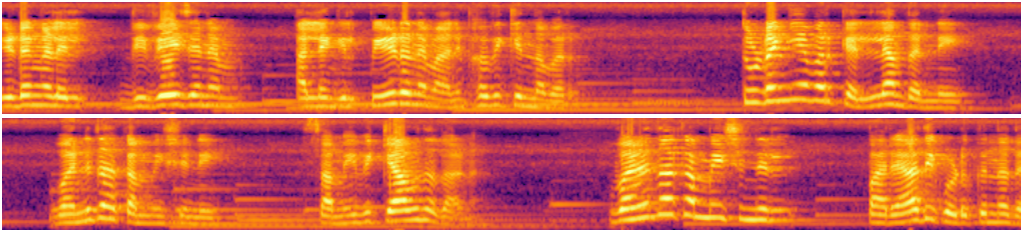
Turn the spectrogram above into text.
ഇടങ്ങളിൽ വിവേചനം അല്ലെങ്കിൽ പീഡനം അനുഭവിക്കുന്നവർ. തുടങ്ങിയവർക്കെല്ലാം തന്നെ വനിതാ കമ്മീഷനെ സമീപിക്കാവുന്നതാണ്. വനിതാ കമ്മീഷനിൽ പരാതി കൊടുക്കുന്നത്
